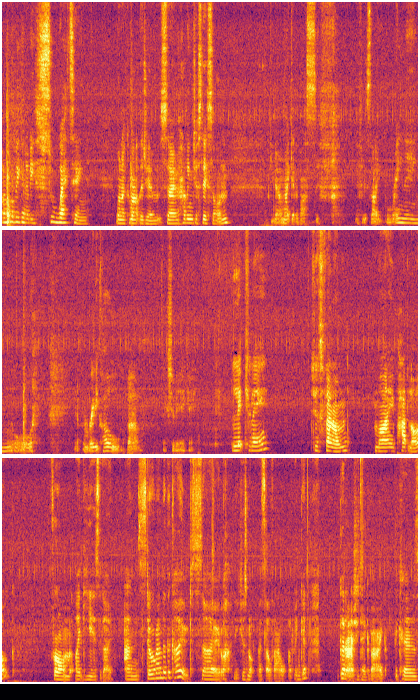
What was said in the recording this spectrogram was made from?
I'm probably going to be sweating when I come out the gym. So having just this on, you know, I might get the bus if if it's like raining or you know, I'm really cold, but it should be okay literally just found my padlock from like years ago and still remember the code. So I need to just knock myself out. That'd been good. Gonna actually take a bag because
